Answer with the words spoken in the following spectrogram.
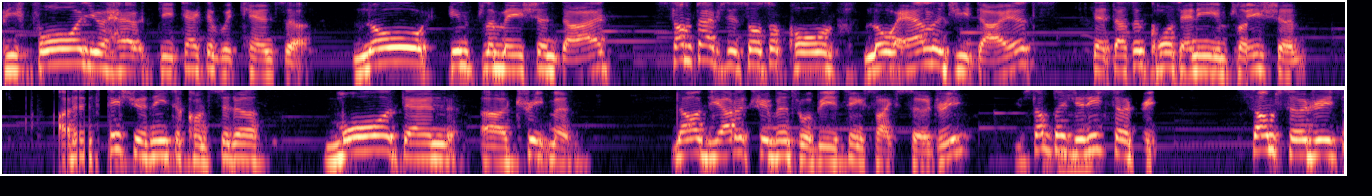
before you have detected with cancer, low inflammation diet, sometimes it's also called low allergy diets that doesn't cause any inflammation are the things you need to consider more than uh, treatment. Now, the other treatments will be things like surgery. Sometimes you need surgery. Some surgeries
